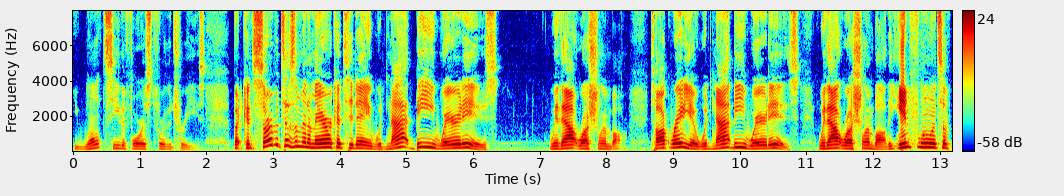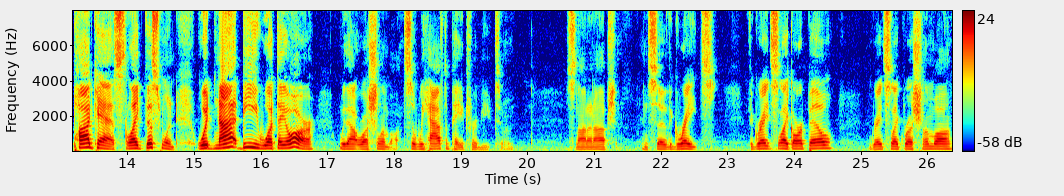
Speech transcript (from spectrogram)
You won't see the forest for the trees. But conservatism in America today would not be where it is without Rush Limbaugh. Talk radio would not be where it is without Rush Limbaugh. The influence of podcasts like this one would not be what they are without Rush Limbaugh. So we have to pay tribute to him. It's not an option. And so the greats, the greats like Art Bell, greats like Rush Limbaugh,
